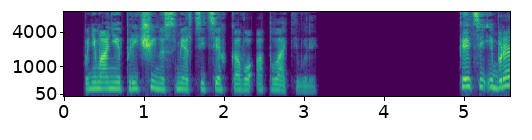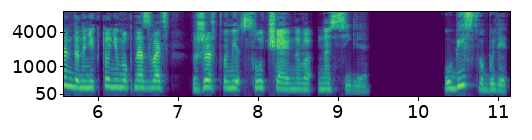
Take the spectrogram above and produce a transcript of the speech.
— понимание причины смерти тех, кого оплакивали. Кэти и Брэндона никто не мог назвать жертвами случайного насилия. Убийства были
